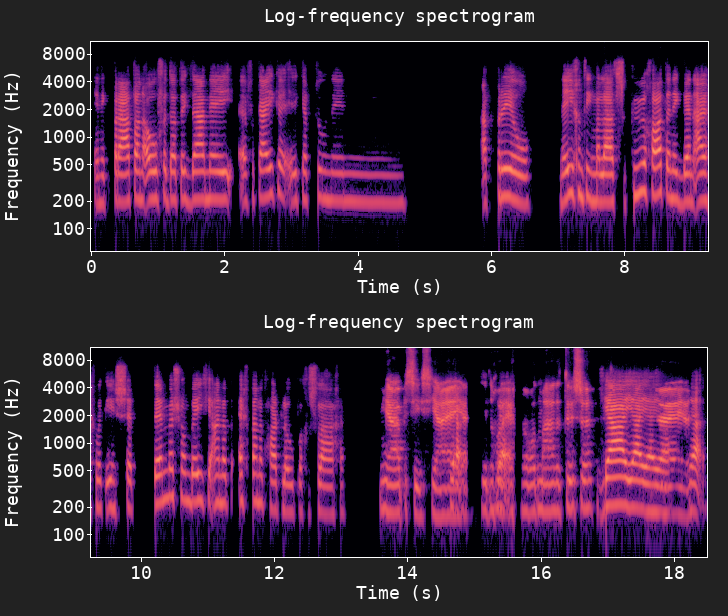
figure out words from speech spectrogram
en ik praat dan over dat ik daarmee, even kijken, ik heb toen in april 19 mijn laatste kuur gehad. En ik ben eigenlijk in september zo'n beetje aan het, echt aan het hardlopen geslagen. Ja, precies. Ja, ja. ja. er zit nog wel echt wel wat maanden tussen. Ja, ja, ja. ja, ja, ja.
